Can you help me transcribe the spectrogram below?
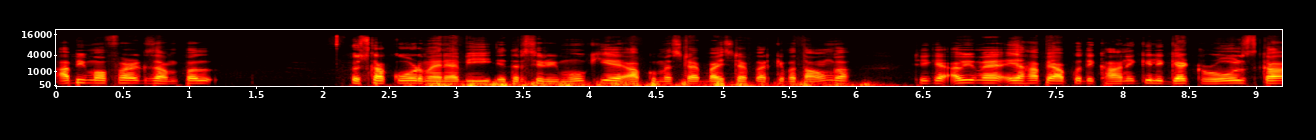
अभी मैं फॉर एग्ज़ाम्पल उसका कोड मैंने अभी इधर से रिमूव किया आपको मैं स्टेप बाय स्टेप करके बताऊँगा, ठीक है? अभी मैं यहाँ पे आपको दिखाने के लिए गेट रोल्स का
